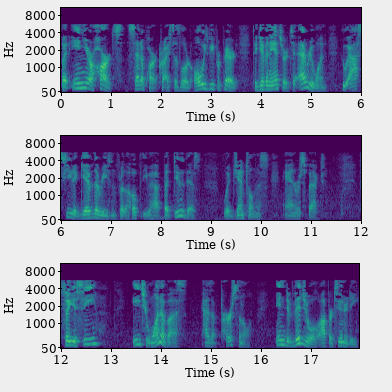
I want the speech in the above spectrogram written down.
But in your hearts set apart Christ as Lord. Always be prepared to give an answer to everyone who asks you to give the reason for the hope that you have. But do this with gentleness and respect. So you see, each one of us has a personal, individual opportunity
